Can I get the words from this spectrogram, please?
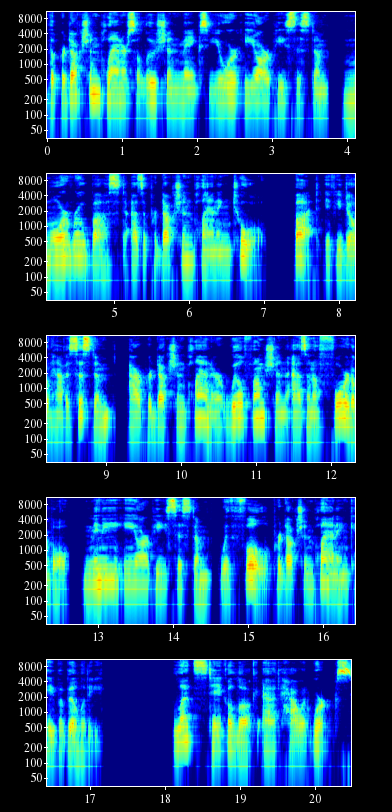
The production planner solution makes your ERP system more robust as a production planning tool. But if you don't have a system, our production planner will function as an affordable mini ERP system with full production planning capability. Let's take a look at how it works.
